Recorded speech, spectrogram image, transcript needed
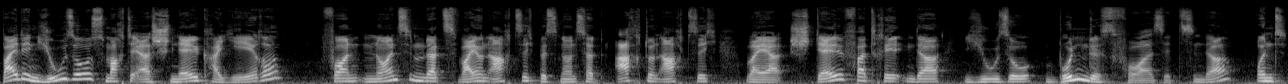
Bei den Jusos machte er schnell Karriere. Von 1982 bis 1988 war er stellvertretender Juso-Bundesvorsitzender Und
